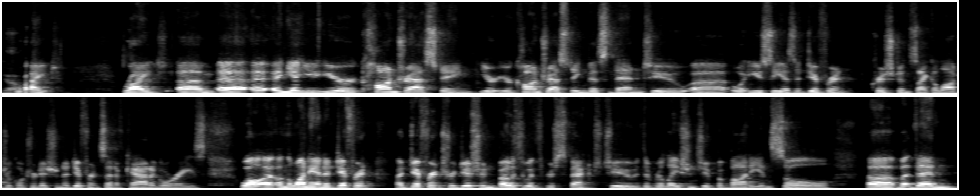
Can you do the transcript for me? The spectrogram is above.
Yeah. Right. Right, um, uh, uh, and yet you, are contrasting. You're, you're, contrasting this then to uh, what you see as a different Christian psychological tradition, a different set of categories. Well, on the one hand, a different a different tradition, both with respect to the relationship of body and soul, uh, but then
